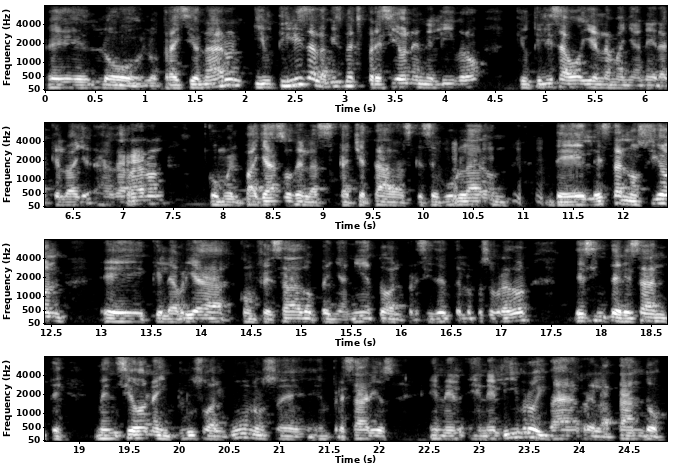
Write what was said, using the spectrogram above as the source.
eh, lo, lo, traicionaron y utiliza la misma expresión en el libro que utiliza hoy en la mañanera, que lo agarraron como el payaso de las cachetadas, que se burlaron de él. Esta noción que le habría confesado Peña Nieto al presidente López Obrador es interesante. Menciona incluso algunos empresarios en el, en el libro y va relatando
